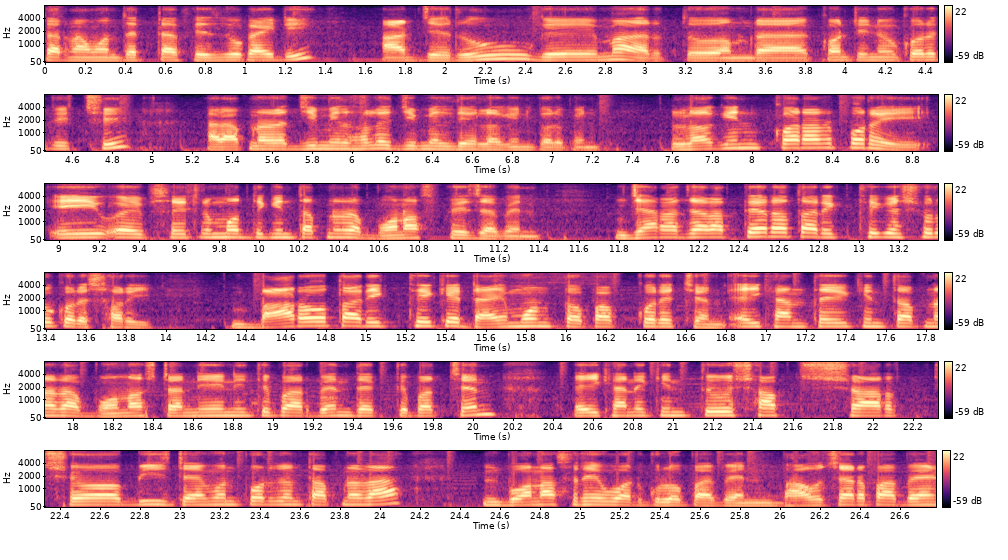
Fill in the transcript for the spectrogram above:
কারণ আমাদেরটা ফেসবুক আইডি আর যে রু গেমার তো আমরা কন্টিনিউ করে দিচ্ছি। আর আপনারা জিমেল হলে জিমেল দিয়ে লগ করবেন। লগ করার পরে এই ওয়েবসাইটের মধ্যে কিন্তু আপনারা বোনাস পেয়ে যাবেন। যারা যারা তেরো তারিখ থেকে শুরু করে সরি বারো তারিখ থেকে ডায়মন্ড টপ আপ করেছেন। এইখান থেকে কিন্তু আপনারা বোনাসটা নিয়ে নিতে পারবেন, দেখতে পাচ্ছেন। এইখানে কিন্তু সাত সাতশো বিশ ডায়মন্ড পর্যন্ত আপনারা বোনাস রেওয়ার্ডগুলো পাবেন। ভাউচার পাবেন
